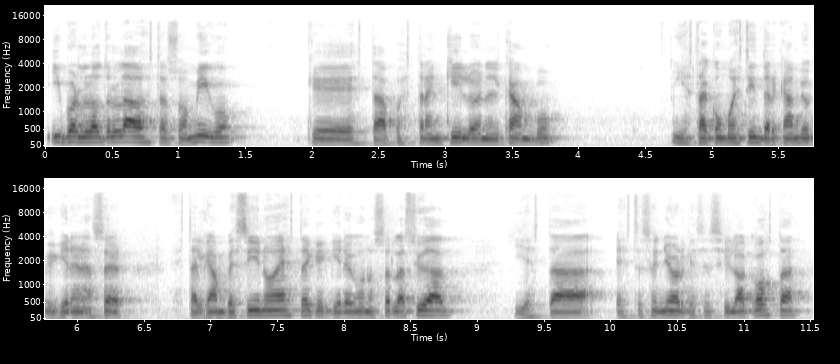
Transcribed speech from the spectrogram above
Y por el otro lado está su amigo, que está pues tranquilo en el campo, y está como este intercambio que quieren hacer. Está el campesino este que quiere conocer la ciudad y está este señor que es Cecilio Acosta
